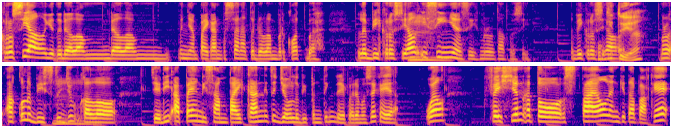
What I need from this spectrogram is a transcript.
krusial gitu dalam dalam menyampaikan pesan atau dalam berkhotbah. Lebih krusial isinya sih menurut aku sih. Lebih krusial. gitu ya? Menurut aku lebih setuju kalau jadi apa yang disampaikan itu jauh lebih penting daripada maksudnya kayak well fashion atau style yang kita pakai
